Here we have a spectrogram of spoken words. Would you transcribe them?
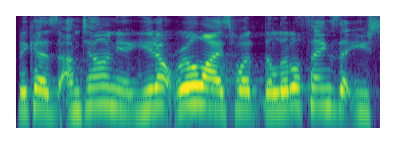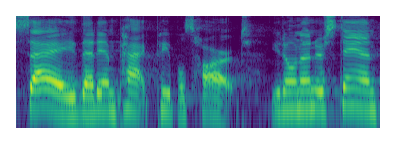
Because I'm telling you, you don't realize what the little things that you say that impact people's heart. You don't understand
